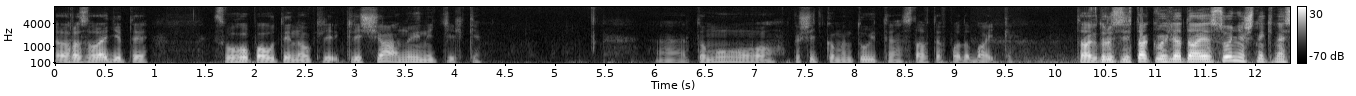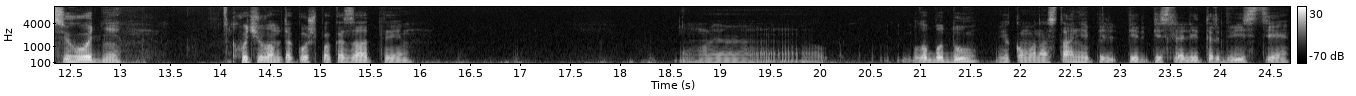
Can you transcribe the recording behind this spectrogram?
розгледіти свого паутинного кліща, ну і не тільки. Е, Тому пишіть, коментуйте, ставте вподобайки. Так, друзі, так виглядає соняшник на сьогодні. Хочу вам також показати е, лободу, в якому вона стані пі- пі- після літр 200 е,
